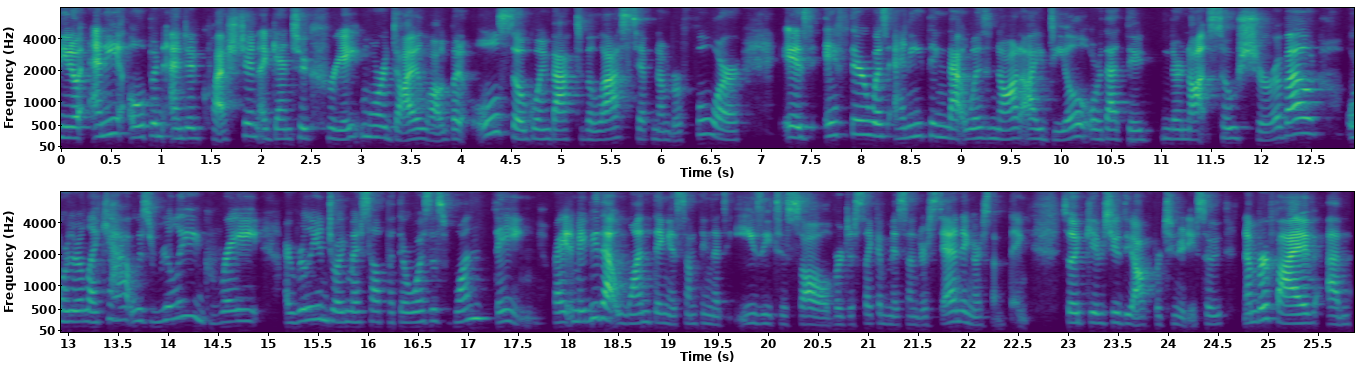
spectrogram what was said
You know any open-ended question again to create more dialogue but also going back to the last tip number 4 is if there was anything that was not ideal or that they they're not so sure about or they're like yeah it was really great. I really enjoyed myself but there was this one thing right? And maybe that one thing is something that's easy to solve or just like a misunderstanding or something. So it gives you the opportunity. So number 5 um,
